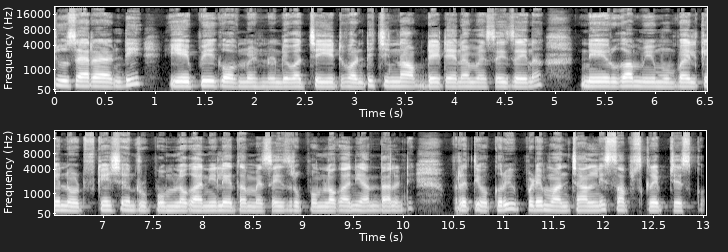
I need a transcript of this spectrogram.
చూసారా అండి ఏపీ గవర్నమెంట్ నుండి వచ్చే ఎటువంటి చిన్న అప్డేట్ అయినా మెసేజ్ అయినా నేరుగా మీ మొబైల్కే నోటిఫికేషన్ రూపంలో కానీ లేదా మెసేజ్ రూపంలో కానీ అందాలంటే ప్రతి ఒక్కరూ ఇప్పుడే మన ఛానల్ని సబ్స్క్రైబ్ చేసుకో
